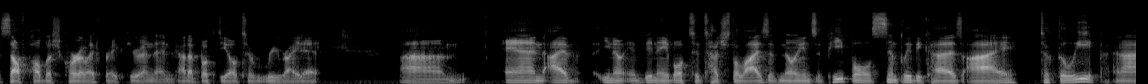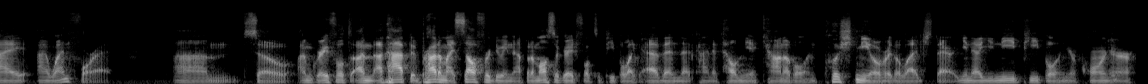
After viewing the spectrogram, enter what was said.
self-published Quarter Life Breakthrough and then got a book deal to rewrite it. Um, and I've you know been able to touch the lives of millions of people simply because I took the leap and I I went for it. Um, so I'm grateful to, I'm, I'm happy, proud of myself for doing that, but I'm also grateful to people like Evan that kind of held me accountable and pushed me over the ledge there. You know, you need people in your corner,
